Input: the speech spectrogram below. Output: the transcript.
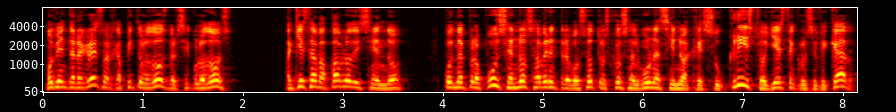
Muy bien, de regreso al capítulo 2, versículo 2. Aquí estaba Pablo diciendo, pues me propuse no saber entre vosotros cosa alguna, sino a Jesucristo y este crucificado.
